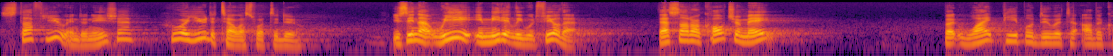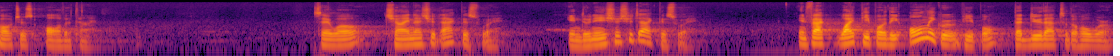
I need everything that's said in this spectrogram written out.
Stuff you, Indonesia. Who are you to tell us what to do? You see, now we immediately would feel that. That's not our culture, mate. But white people do it to other cultures all the time. Say, well, China should act this way, Indonesia should act this way. In fact, white people are the only group of people that do that to the whole world.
